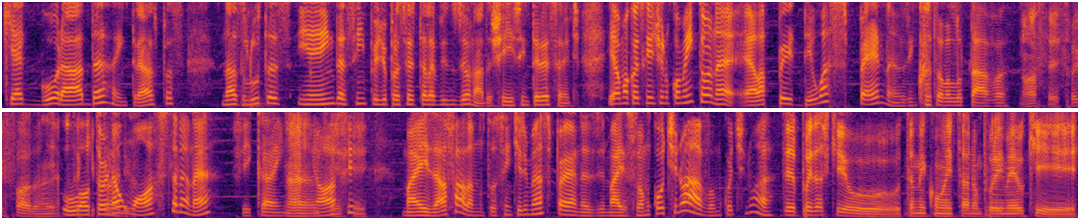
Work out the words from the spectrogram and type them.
que é gorada, entre aspas, nas lutas e ainda assim pediu para ser televisionada. Achei isso interessante. E é uma coisa que a gente não comentou, né? Ela perdeu as pernas enquanto ela lutava. Nossa, isso foi foda, né? O Puta autor não mostra, né? Fica em, ah, em off. Sim, sim. Mas ela fala, não tô sentindo minhas pernas, mas vamos continuar, vamos continuar. Depois acho que o, também comentaram por e-mail que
